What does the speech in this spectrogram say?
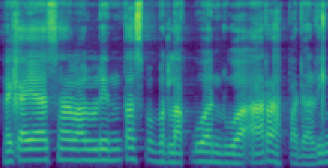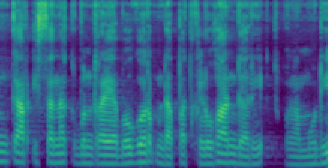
Rekayasa lalu lintas pemberlakuan dua arah pada lingkar Istana Kebun Raya Bogor mendapat keluhan dari pengemudi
